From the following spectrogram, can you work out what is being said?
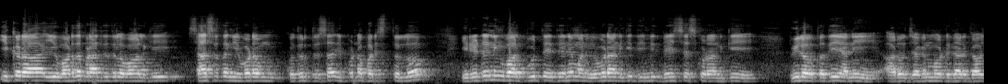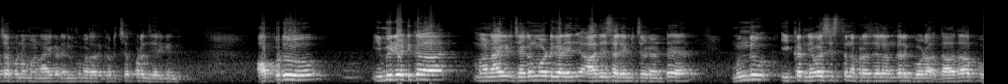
ఇక్కడ ఈ వరద ప్రాంతాల వాళ్ళకి శాశ్వతంగా ఇవ్వడం కుదురుతుంది సార్. ఇప్పుడున్న పరిస్థితుల్లో ఈ రిటర్నింగ్ వాళ్ళు పూర్తయితేనే మనం ఇవ్వడానికి దీని మీద బేస్ చేసుకోవడానికి వీలవుతుంది అని ఆ రోజు జగన్మోహన్ రెడ్డి గారు గౌచప్పన మా నాయకుడు అనిల్ కుమార్ గారు చెప్పడం జరిగింది. అప్పుడు ఇమీడియట్గా మా నాయకుడు జగన్మోహన్ రెడ్డి గారు ఏం ఆదేశాలు ఏమి ఇచ్చాడంటే ముందు ఇక్కడ నివసిస్తున్న ప్రజలందరికీ కూడా దాదాపు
